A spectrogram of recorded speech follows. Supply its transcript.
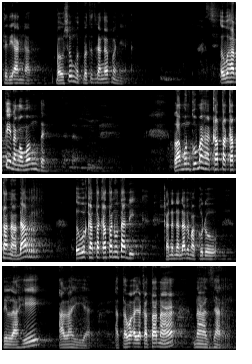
teu dianggap bau sungut berarti teu dianggapannya eueuh hartina ngomong teh. Lamun kumaha kata-kata nadar eueuh kata-kata nu tadi. Karena nadar mah kudu lillahi alayya atawa aya kata na nazar.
